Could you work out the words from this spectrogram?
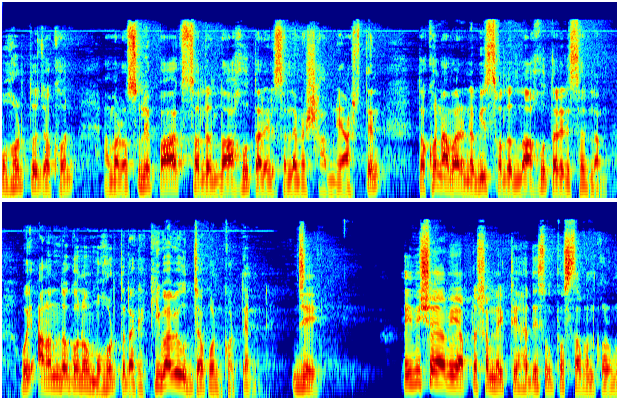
মুহূর্ত যখন আমার রসুলের পাক সাল্লাহ তাল সাল্লামের সামনে আসতেন তখন আমার নবী সাল্লাহ তাল সাল্লাম ওই আনন্দঘন মুহূর্তটাকে কীভাবে উদযাপন করতেন? জি। এই বিষয়ে আমি আপনার সামনে একটি হাদিস উপস্থাপন করব।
